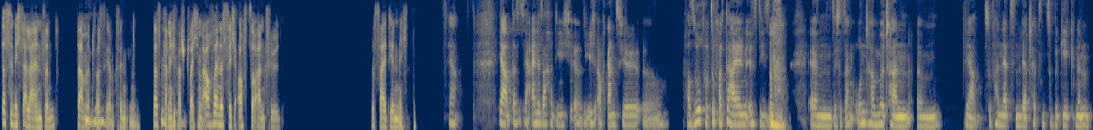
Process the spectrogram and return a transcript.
Dass sie nicht allein sind damit, mhm. was sie empfinden. Das kann mhm. ich versprechen, auch wenn es sich oft so anfühlt. Das seid ihr nicht. Ja. Ja, das ist ja eine Sache, die ich, äh, die ich auch ganz viel äh, versuche zu verteilen, ist dieses ähm, sich sozusagen unter Müttern ähm, ja zu vernetzen, wertschätzen, zu begegnen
